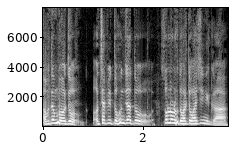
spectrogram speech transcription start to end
아무튼 뭐 또 어차피 또 혼자 또 솔로로도 활동하시니까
